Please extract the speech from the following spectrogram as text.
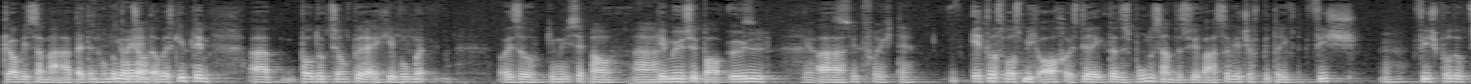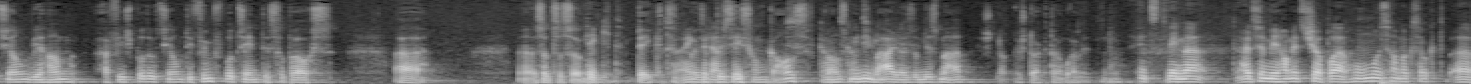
glaube ich, sind wir auch bei den 100 Ja, Prozent. ja. Aber es gibt eben äh, Produktionsbereiche, wo man also Gemüsebau, äh, Gemüsebau, Öl, äh, Südfrüchte. etwas, was mich auch als Direktor des Bundesamtes für Wasserwirtschaft betrifft, Fisch, Mhm. Fischproduktion. Wir haben eine Fischproduktion, die 5% des Verbrauchs äh, äh, sozusagen Deckt. deckt. Also Also das ist ganz, ganz, ganz, minimal. Also müssen wir auch sta- stark daran arbeiten. Jetzt, wenn wir, also wir haben jetzt schon ein paar Humus, haben wir gesagt, äh,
